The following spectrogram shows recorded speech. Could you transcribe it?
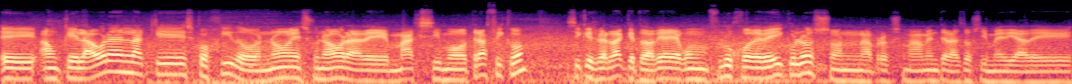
eh, aunque la hora en la que he escogido no es una hora de máximo tráfico, sí que es verdad que todavía hay algún flujo de vehículos, son aproximadamente las dos y media de,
